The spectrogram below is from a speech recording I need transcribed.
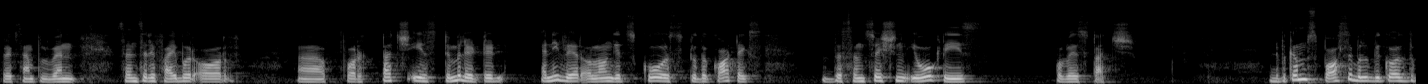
For example, when sensory fiber or uh, for touch is stimulated anywhere along its course to the cortex, the sensation evoked is always touch. It becomes possible because the,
